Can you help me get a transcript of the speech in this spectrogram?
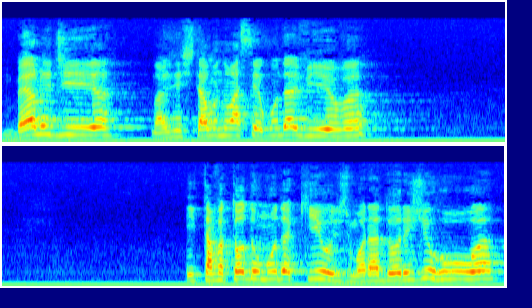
Um belo dia, nós estamos numa segunda viva, e estava todo mundo aqui, os moradores de rua,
